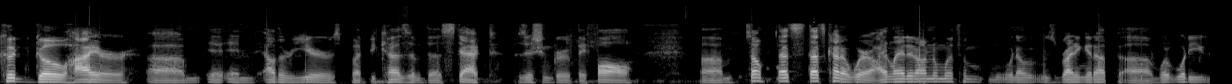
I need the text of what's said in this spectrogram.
could go higher um, in, in, other years, but because of the stacked position group, they fall. Um, so that's that's kind of where I landed on them with him when I was writing it up. Uh, what, what do you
